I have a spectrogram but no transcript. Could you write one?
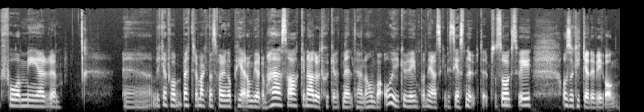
få mer vi kan få bättre marknadsföring och PR om vi gör de här sakerna. Då skickade jag ett mejl till henne och hon bara oj gud jag är imponerad, ska vi ses nu? Typ. Så sågs vi och så kickade vi igång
